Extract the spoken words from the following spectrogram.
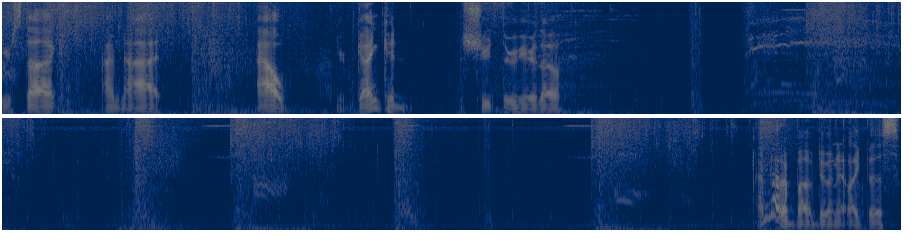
You're stuck. I'm not. Ow. Your gun could shoot through here, though. I'm not above doing it like this.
